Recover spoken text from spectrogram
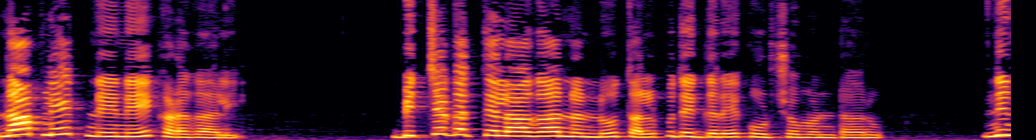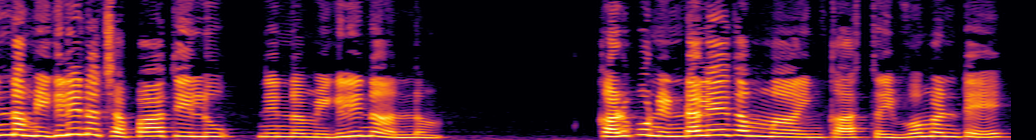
నా ప్లేట్ నేనే కడగాలి. బిచ్చగత్తెలాగా నన్ను తలుపు దగ్గరే కూర్చోమంటారు. నిన్న మిగిలిన చపాతీలు నిన్న మిగిలిన అన్నం. కడుపు నిండలేదమ్మా ఇంకాస్త ఇవ్వమంటే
